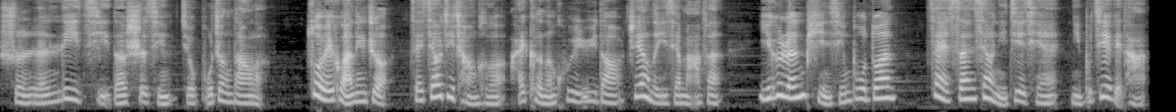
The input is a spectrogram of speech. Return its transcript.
损人利己的事情，就不正当了。作为管理者，在交际场合还可能会遇到这样的一些麻烦：一个人品行不端，再三向你借钱，你不借给他，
